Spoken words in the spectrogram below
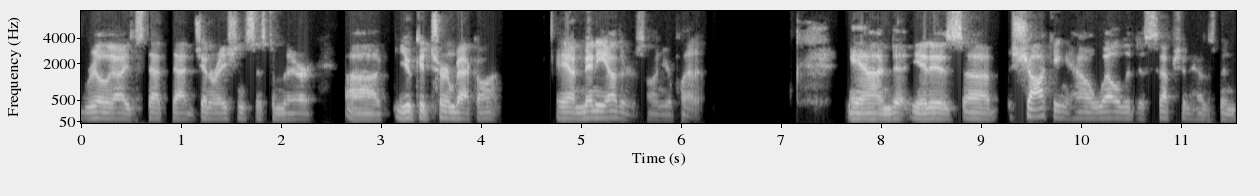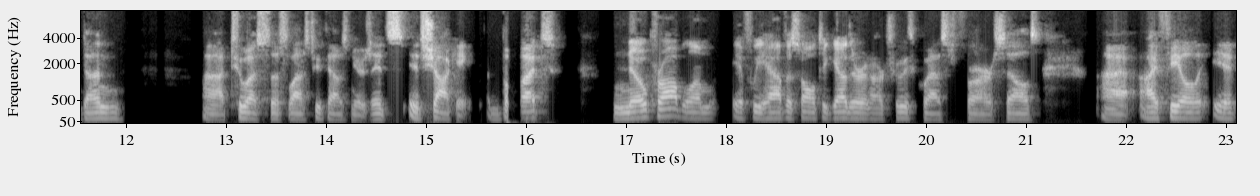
realize that that generation system there uh, you could turn back on, and many others on your planet. And it is uh, shocking how well the deception has been done uh, to us this last two thousand years. It's it's shocking, but no problem if we have us all together in our truth quest for ourselves. Uh, I feel it.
